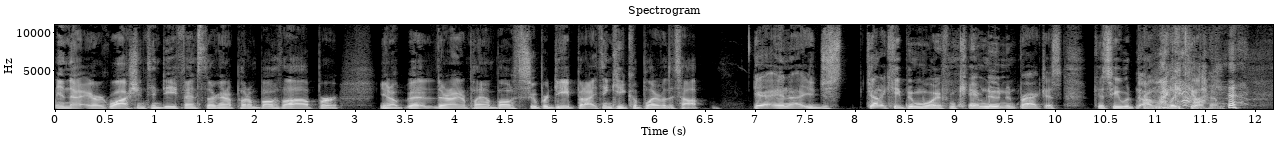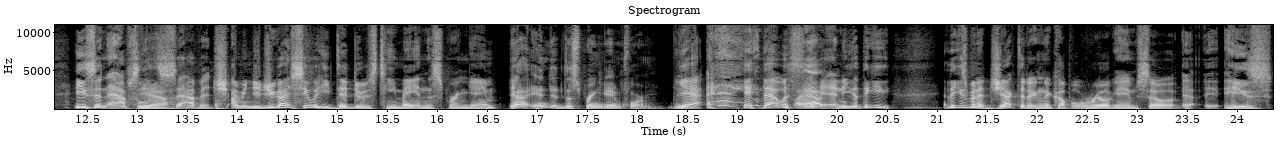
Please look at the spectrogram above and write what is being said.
in that Eric Washington defense. They're going to put them both up, or you know they're not going to play them both super deep. But I think he could play over the top. Yeah, and I just got to keep him away from Cam Newton in practice because he would probably oh kill him. He's an absolute yeah. savage. I mean, did you guys see what he did to his teammate in the spring game? Yeah, ended the spring game for him. Yeah, yeah that was I, it. And he, I think he, I think he's been ejected in a couple real games. So uh, he's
